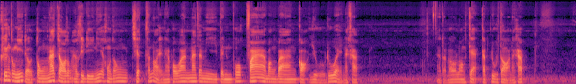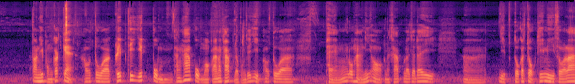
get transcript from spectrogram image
เครื่องตรงนี้เดี๋ยวตรงหน้าจอตรง LCD นี่คงต้องเช็ดซะหน่อยนะเพราะว่าน่าจะมีเป็นพวกฝ้าบางๆเกาะอยู่ด้วยนะครับเดี๋ยวเราลองแกะกัดดูต่อนะครับ ตอนนี้ผมก็แกะเอาตัวกริปที่ยึดปุ่มทั้ง 5 ปุ่มออกแล้วนะครับ เดี๋ยวผมจะหยิบเอาตัวแผงโลหะนี้ออกนะครับ เราจะได้หยิบตัวกระจกที่มีโซล่า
